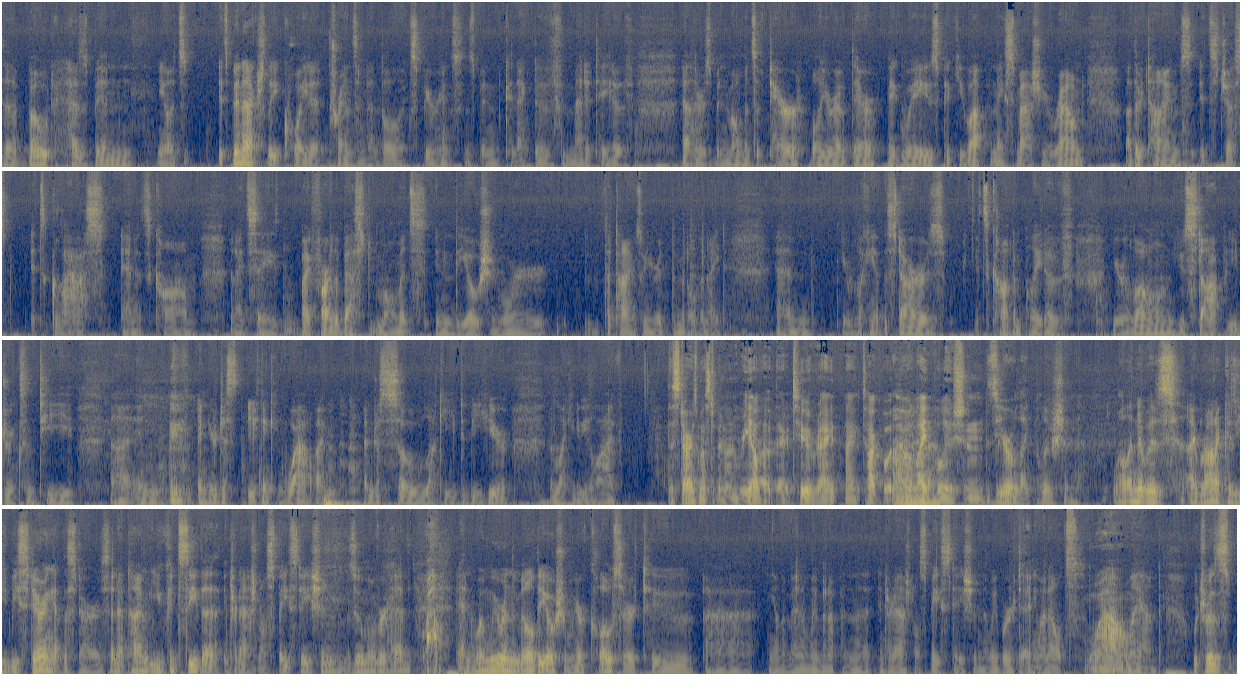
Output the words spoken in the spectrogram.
The boat has been, you know, it's it's been actually quite a transcendental experience. It's been connective, meditative. Uh, there's been moments of terror while you're out there. Big waves pick you up and they smash you around. Other times it's just it's glass and it's calm. And I'd say by far the best moments in the ocean were the times when you're at the middle of the night and you're looking at the stars. It's contemplative. You're alone. You stop. You drink some tea, uh, and and you're just you're thinking, wow, I'm I'm just so lucky to be here. I'm lucky to be alive. The stars must have been unreal out there too, right? Like talk about no Oh, light yeah. pollution. Zero light pollution. Well, and it was ironic because you'd be staring at the stars, and at time you could see the International Space Station zoom overhead. Wow. And when we were in the middle of the ocean, we were closer to uh, you know the men and women up in the International Space Station than we were to anyone else Wow. on land, which was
